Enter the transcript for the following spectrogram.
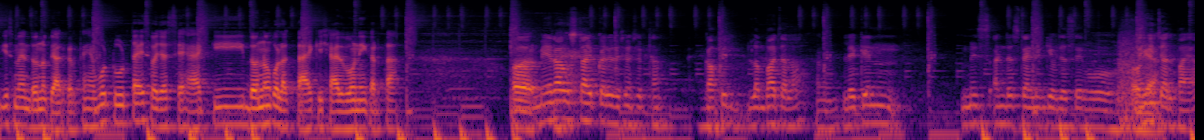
जिसमें दोनों प्यार करते हैं वो टूटता इस वजह से है कि दोनों को लगता है कि शायद वो नहीं करता। और मेरा उस टाइप का रिलेशनशिप था। काफ़ी लंबा चला हाँ। लेकिन मिसअंडरस्टैंडिंग की वजह से वो हो नहीं चल पाया।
